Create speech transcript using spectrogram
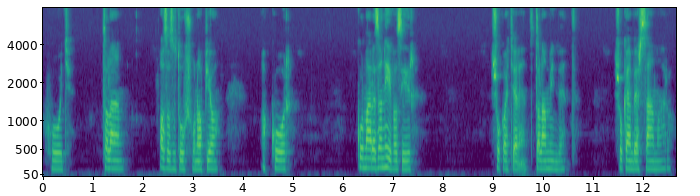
hogy talán az az utolsó napja, akkor, akkor már ez a név azért sokat jelent, talán mindent, sok ember számára.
